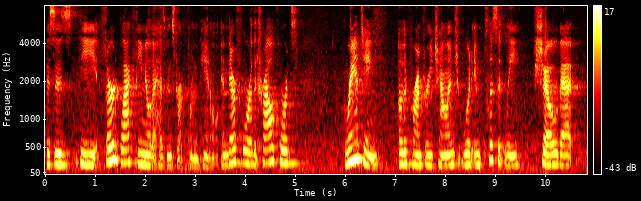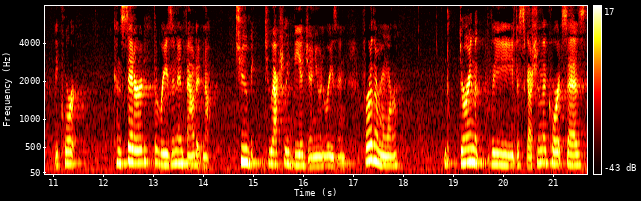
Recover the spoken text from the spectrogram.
This is the third black female that has been struck from the panel, and therefore the trial court's granting of the peremptory challenge would implicitly show that the court considered the reason and found it not to be, to actually be a genuine reason. Furthermore, during the, the discussion, the court says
